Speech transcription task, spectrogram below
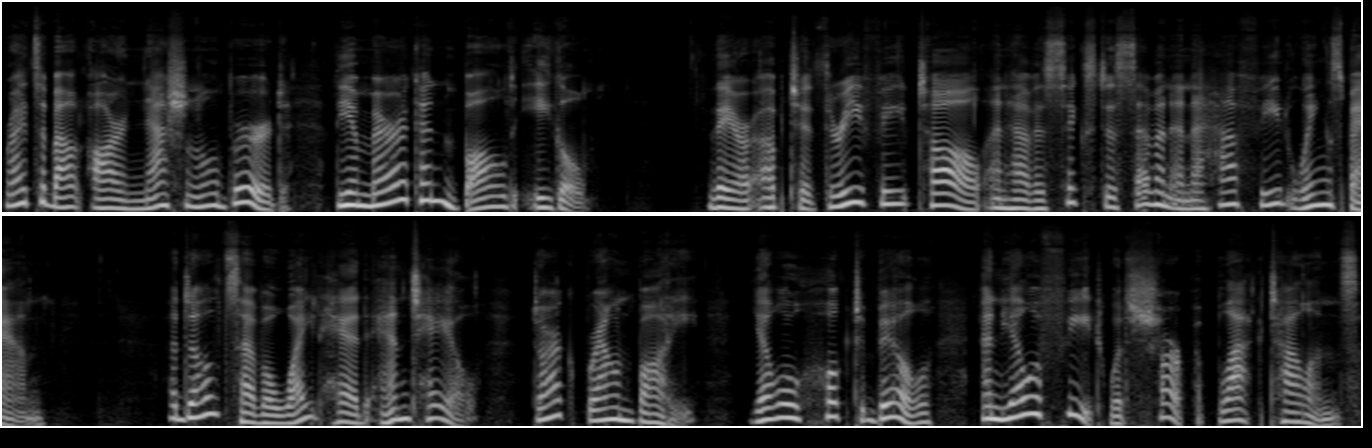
writes about our national bird, the American bald eagle. They are up to three feet tall and have a six to seven and a half feet wingspan. Adults have a white head and tail, dark brown body, yellow hooked bill, and yellow feet with sharp black talons.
